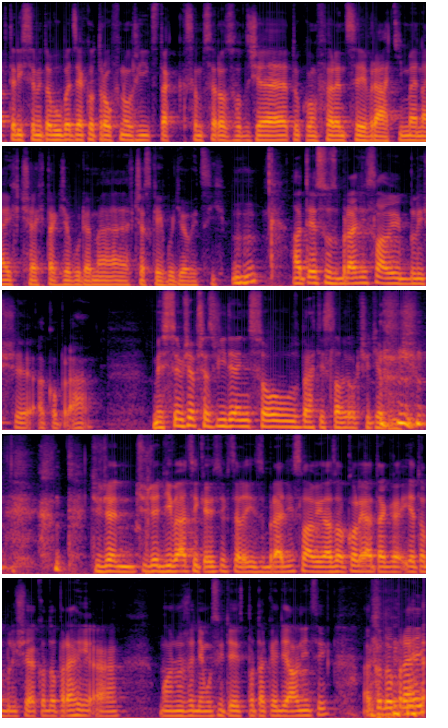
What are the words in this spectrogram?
který se mi to vůbec jako troufnou říct, tak jsem se rozhodl, že tu konferenci vrátíme na jich Čech, takže budeme v Českých Budějovicích. Uh-huh. A tie sú z Bratislavy bližšie ako Praha. Myslím, že přes Vídeň jsou z Bratislavy určitě blíž. Čiže, čiže diváci, keď ste chceli ísť z Bratislavy a z okolia, tak je to bližšie ako do Prahy a možno, že nemusíte ísť po takej diálnici ako do Prahy.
